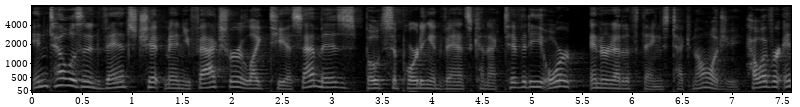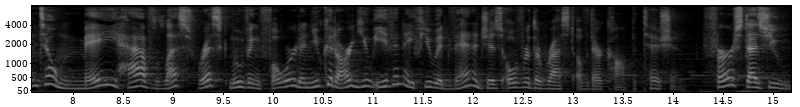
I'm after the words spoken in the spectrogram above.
Intel is an advanced chip manufacturer like TSM is, both supporting advanced connectivity or Internet of Things technology. However, Intel may have less risk moving forward and you could argue even a few advantages over the rest of their competition. First, as you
